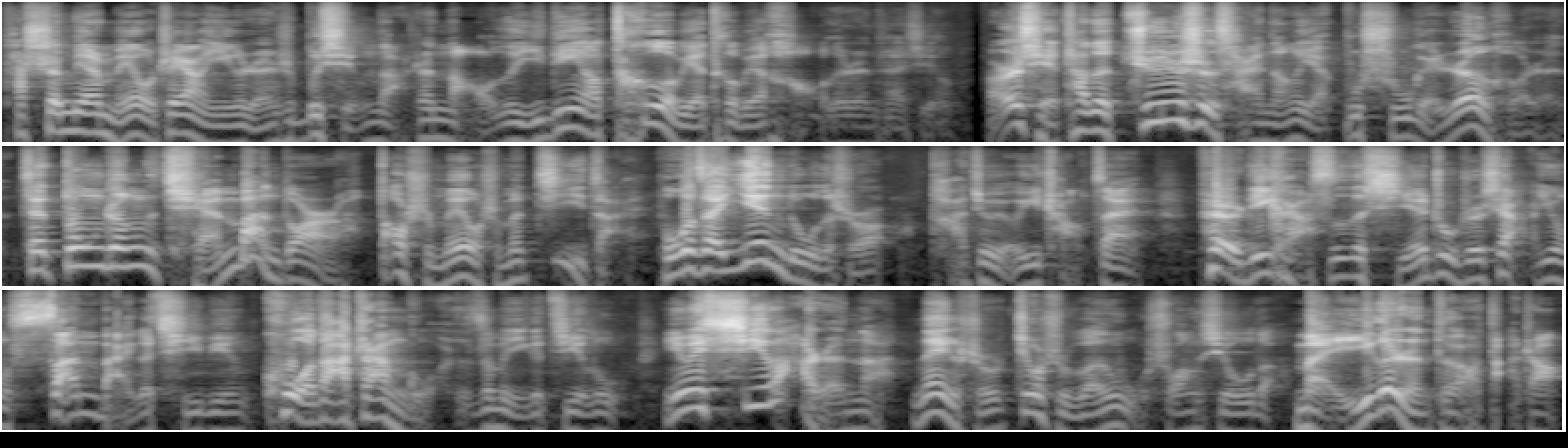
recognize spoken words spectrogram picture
他身边没有这样一个人是不行的，这脑子一定要特别特别好的人才行。而且他的军事才能也不输给任何人。在东征的前半段啊，倒是没有什么记载，不过在印度的时候。他就有一场在佩尔迪卡斯的协助之下，用三百个骑兵扩大战果的这么一个记录。因为希腊人呢，那个时候就是文武双修的，每一个人都要打仗，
